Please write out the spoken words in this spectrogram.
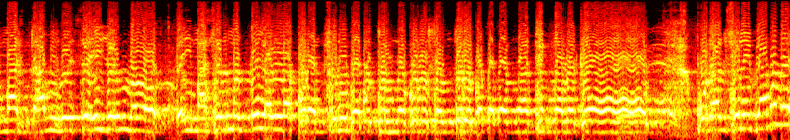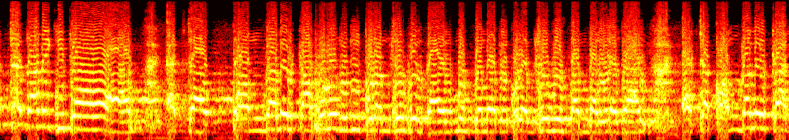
এই মাস দামি হয়েছে এই জন্য এই মাসের মধ্যে আল্লাহ কোরআন শরীফ অবতীর্ণ জোরে কথা না, ঠিক না কোরআন শরীফ এমন একটা দামি কিতাব, একটা কম দামের কাপড়ও যদি কোরআন শরীফের গায়ের মধ্যে লাগে, কোরআন শরীফের দাম বাড়িয়ে যায় একটা কম দামের কাজ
